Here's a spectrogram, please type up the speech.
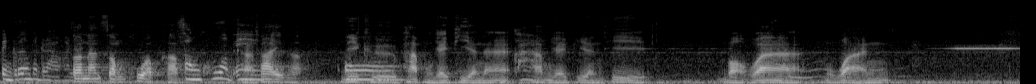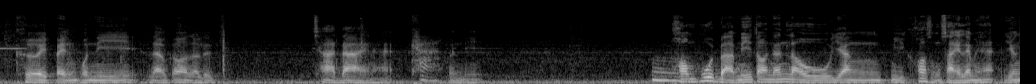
เป็นเรื่องเป็นราวขนาดตอนนั้นนั้นสองขวบครับสองขวบเองใช่ครับ นี่คือภาพของยายเพียรนะฮะค่ะภาพยายเพียรที่บอกว่าหมูหวาน เคยเป็นคนนี้แล้วก็ระลึกชาติได้นะฮะค่ะ คนนี้อืมพอพูดแบบนี้ตอนนั้นเรายังมีข้อสงสัยอะไรไหมฮะ ยัง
